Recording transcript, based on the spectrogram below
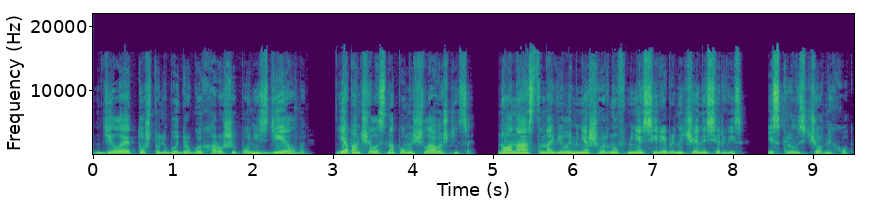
Делая то, что любой другой хороший пони сделал бы, я помчалась на помощь лавочнице, но она остановила меня, швырнув в меня серебряный чайный сервиз и скрылась в черный ход.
